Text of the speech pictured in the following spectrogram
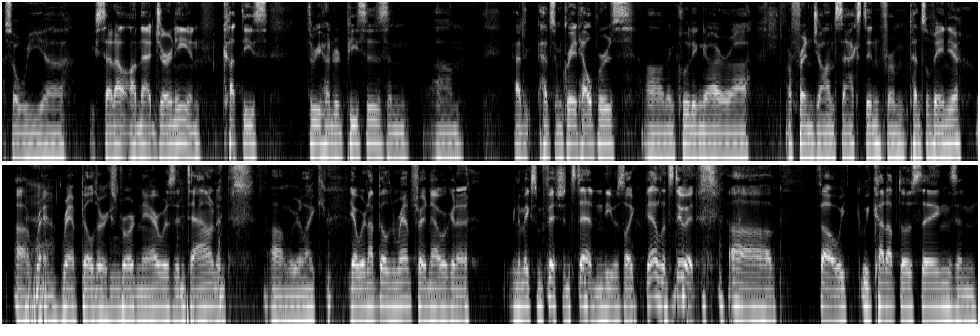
so we uh, we set out on that journey and cut these 300 pieces and um, had had some great helpers, um, including our uh, our friend John Saxton from Pennsylvania, uh, Yeah. ramp, ramp builder extraordinaire, was in town, and um, we were like, "Yeah, we're not building ramps right now. We're gonna we're gonna make some fish instead." And he was like, "Yeah, let's do it." um, so we we cut up those things and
